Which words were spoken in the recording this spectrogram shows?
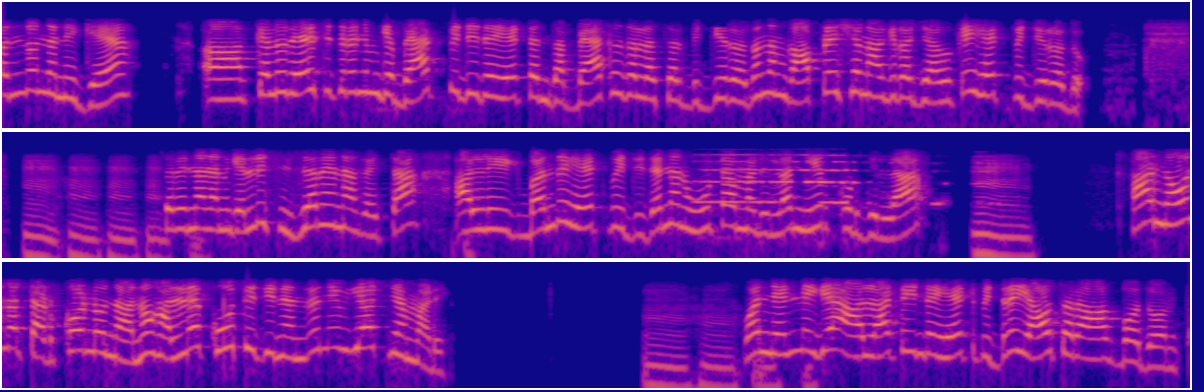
ಬಂದು ನನಗೆ ಕೆಲವ್ರು ಹೇಳ್ತಿದ್ರೆ ನಿಮ್ಗೆ ಬ್ಯಾಕ್ ಬಿದ್ದಿದೆ ಏಟ್ ಅಂತ. ಬ್ಯಾಕ್ಗಲ್ಲ ಸರ್ ಬಿದ್ದಿರೋದು. ನಮ್ಗೆ ಆಪರೇಷನ್ ಆಗಿರೋ ಜಾಗಕ್ಕೆ ಏಟ್ ಬಿದ್ದಿರೋದು. ಸರಿ ನಾನು ನನಗೆ ಎಲ್ಲಿ ಸಿಸರ್ ಏನಾಗೈತಾ? ಅಲ್ಲಿ ಬಂದು ಏಟ್ ಬಿದ್ದಿದೆ. ನಾನು ಊಟ ಮಾಡಿಲ್ಲ ನೀರು ಕುಡ್ದಿಲ್ಲ. ಆ ನೋವನ್ನ ತಡ್ಕೊಂಡು ನಾನು ಅಲ್ಲೇ ಕೂತಿದ್ದೀನಿ ಅಂದ್ರೆ ನೀವು ಯೋಚನೆ ಮಾಡಿ. ಹ್ಮ್ ಹ್ಮ್ ಒಂದ್ ಹೆಣ್ಣಿಗೆ ಆ ಲಾಟಿಯಿಂದ ಏಟ್ ಬಿದ್ರೆ ಯಾವ ತರ ಆಗ್ಬೋದು ಅಂತ.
